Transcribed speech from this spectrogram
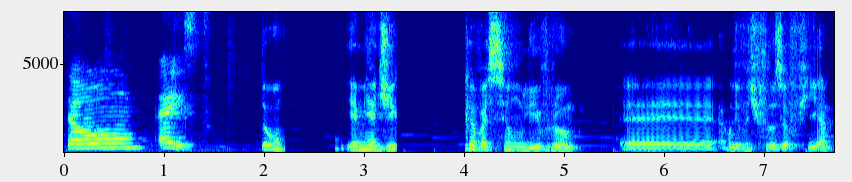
Então, é isso. Então, e a minha dica vai ser um livro, é, um livro de filosofia,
